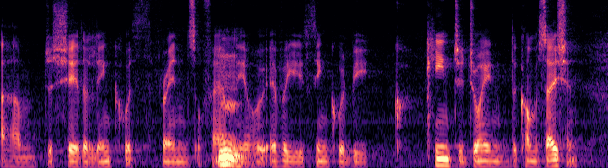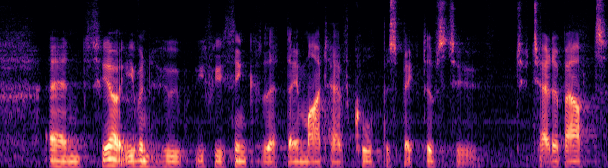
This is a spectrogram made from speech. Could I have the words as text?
Um, just share the link with friends or family or whoever you think would be keen to join the conversation. And yeah, even who, if you think that they might have cool perspectives to, to chat about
